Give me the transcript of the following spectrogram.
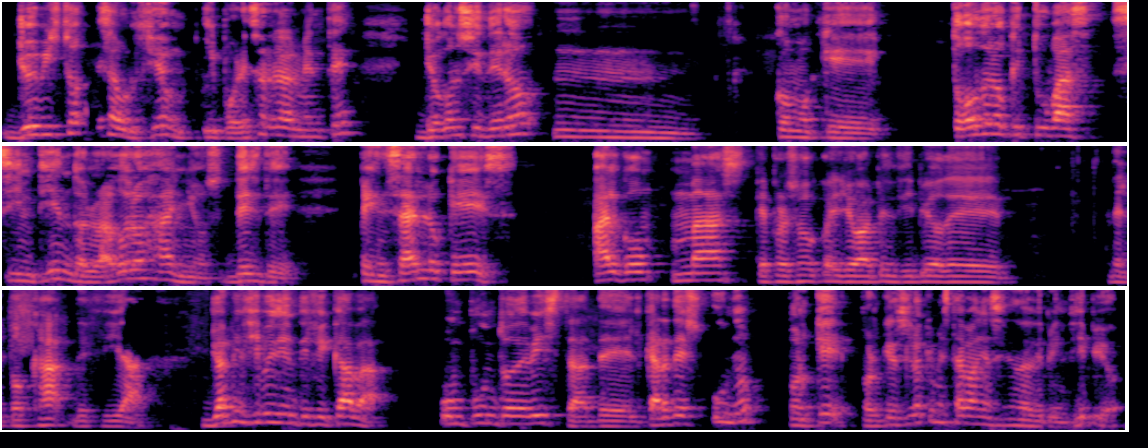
yo he visto esa evolución y por eso realmente yo considero mmm, como que todo lo que tú vas sintiendo a lo largo de los años, desde pensar lo que es algo más, que es por eso que yo al principio de, del podcast decía, yo al principio identificaba un punto de vista del Cardes 1, ¿por qué? Porque es lo que me estaban enseñando desde el principio.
